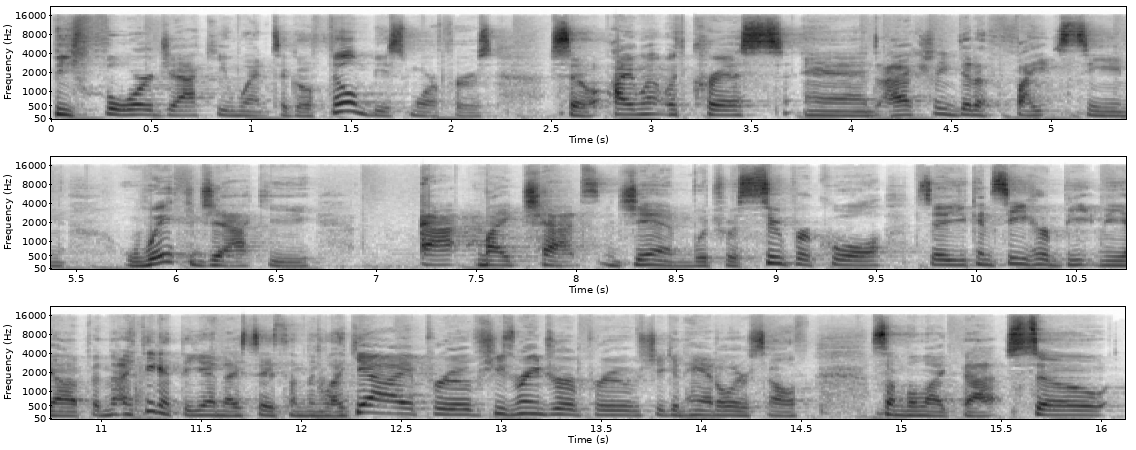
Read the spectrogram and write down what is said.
before Jackie went to go film Beast Morphers. So I went with Chris and I actually did a fight scene with Jackie at Mike Chat's gym, which was super cool. So you can see her beat me up. And I think at the end I say something like, yeah, I approve. She's Ranger approved. She can handle herself, something like that. So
